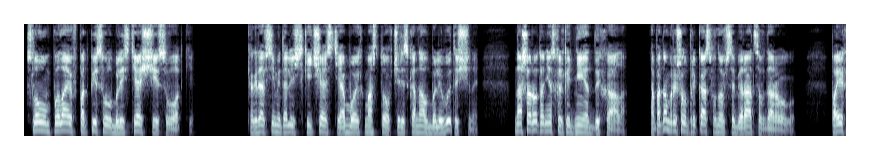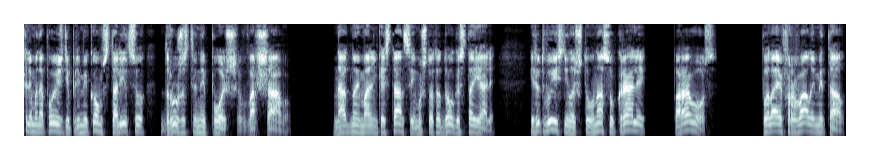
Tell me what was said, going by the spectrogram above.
Словом, Пылаев подписывал блестящие сводки. Когда все металлические части обоих мостов через канал были вытащены, наша рота несколько дней отдыхала, а потом пришел приказ вновь собираться в дорогу. Поехали мы на поезде прямиком в столицу дружественной Польши, в Варшаву. На одной маленькой станции мы что-то долго стояли, и тут выяснилось, что у нас украли паровоз. Пылаев рвал и металл.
